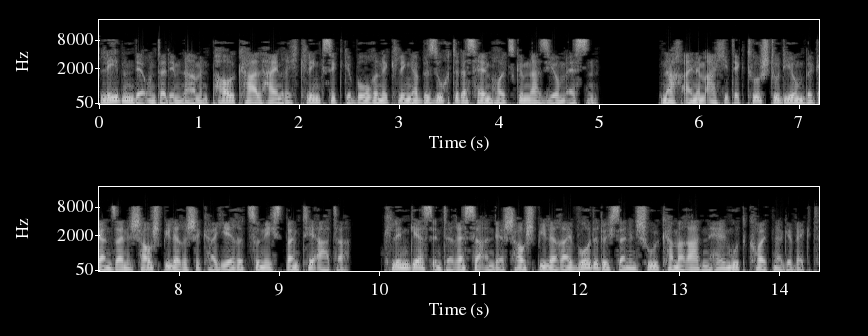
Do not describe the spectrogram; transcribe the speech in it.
Leben der unter dem Namen Paul Karl Heinrich Klingsig geborene Klinger besuchte das Helmholtz-Gymnasium Essen. Nach einem Architekturstudium begann seine schauspielerische Karriere zunächst beim Theater. Klingers Interesse an der Schauspielerei wurde durch seinen Schulkameraden Helmut Keutner geweckt.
